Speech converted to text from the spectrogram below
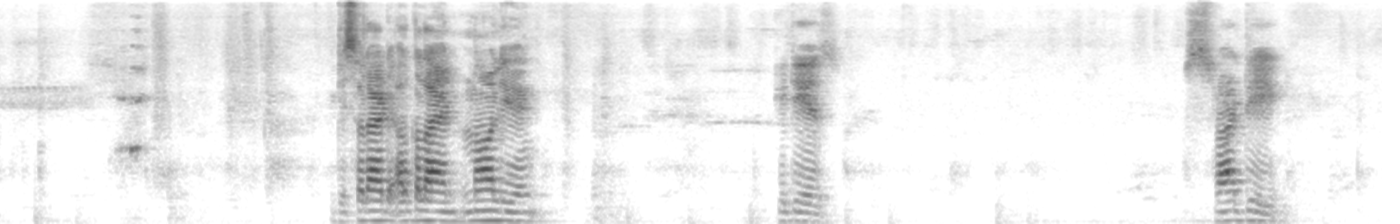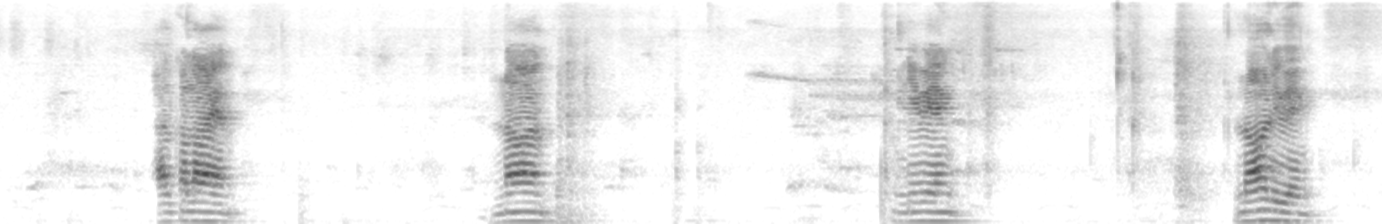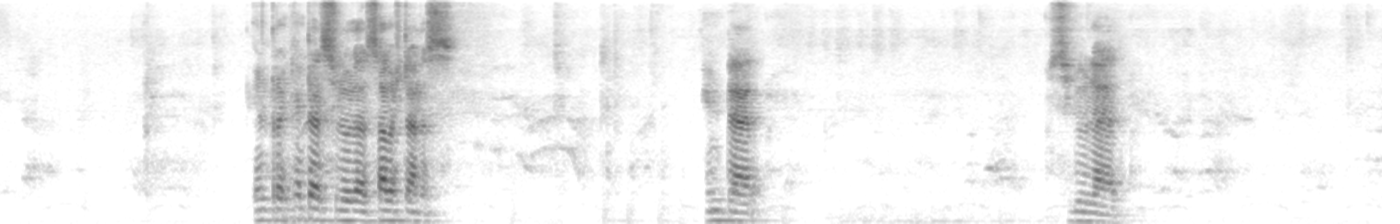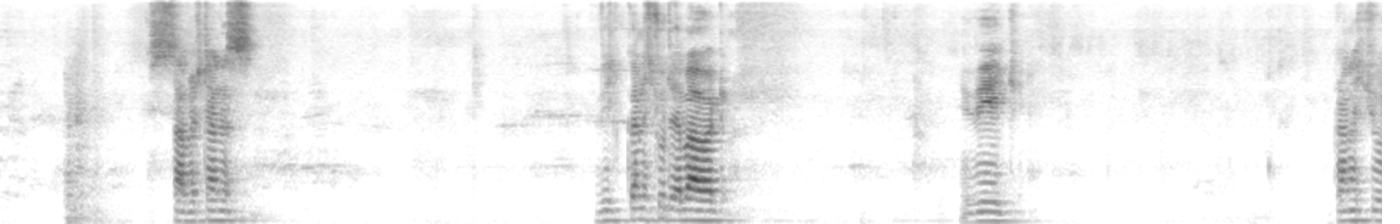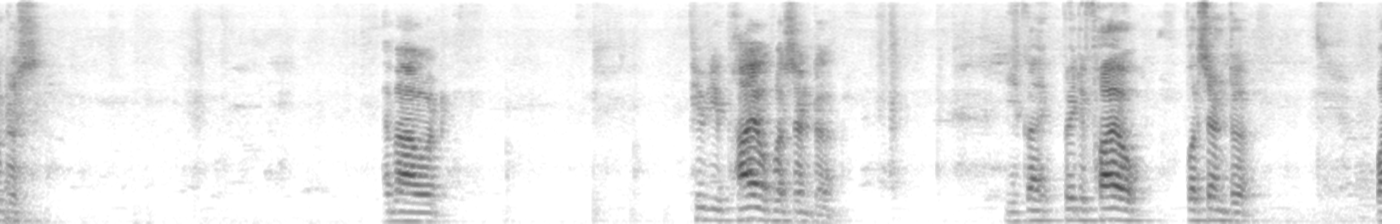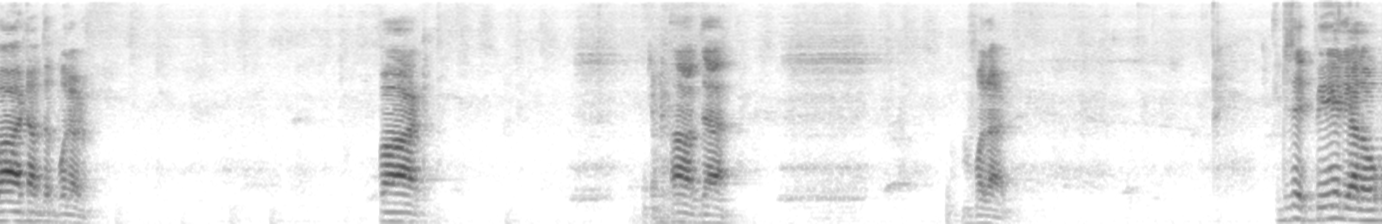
solid alkaline non-living it is slightly alkaline non living non living inter intercellular substance intercellular substance which constitute about which constitutes about 55 percent twenty five percent part of the blood part of the blood it is a pale yellow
